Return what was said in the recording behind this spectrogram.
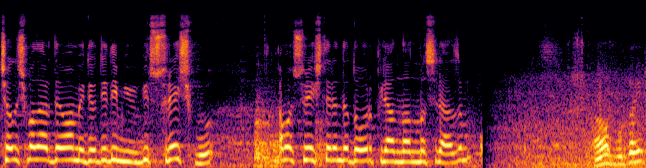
çalışmalar devam ediyor. Dediğim gibi bir süreç bu. Ama süreçlerin de doğru planlanması lazım. Ama burada hiç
